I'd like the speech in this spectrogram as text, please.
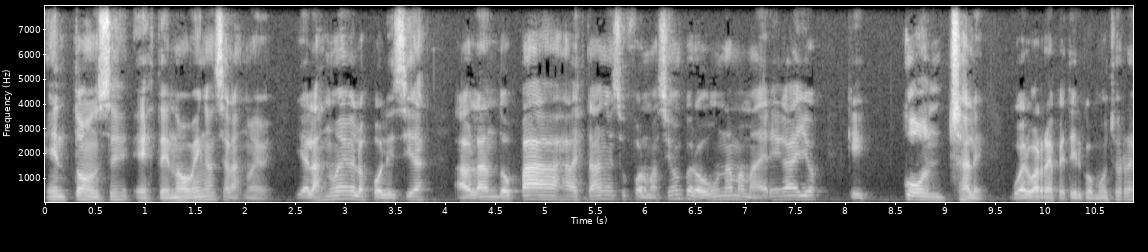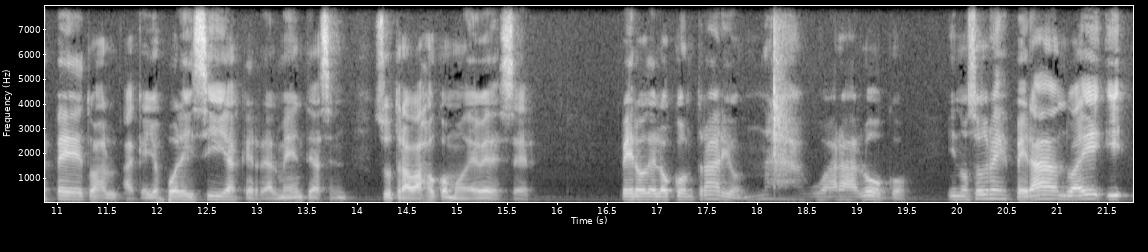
Entonces, este, no, vénganse a las nueve. Y a las nueve los policías hablando paja, estaban en su formación, pero una mamadera de gallo que, conchale, vuelvo a repetir con mucho respeto a, aquellos policías que realmente hacen su trabajo como debe de ser. Pero de lo contrario, nah, guará, loco y nosotros esperando ahí y,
